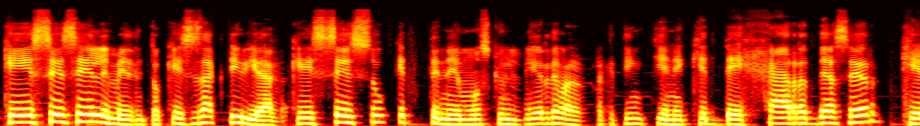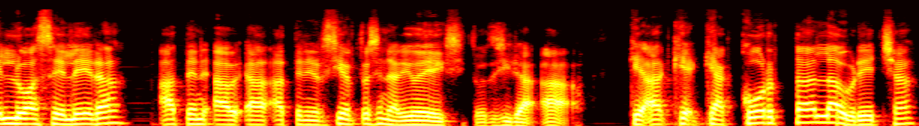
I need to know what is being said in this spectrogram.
¿qué es ese elemento? ¿Qué es esa actividad? ¿Qué es eso que tenemos que un líder de marketing tiene que dejar de hacer que lo acelera a, a, tener cierto escenario de éxito? Es decir, a, que, que, que acorta la brecha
